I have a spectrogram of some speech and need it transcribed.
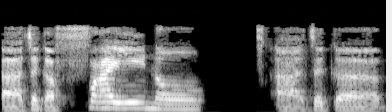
啊这个 final 啊这个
